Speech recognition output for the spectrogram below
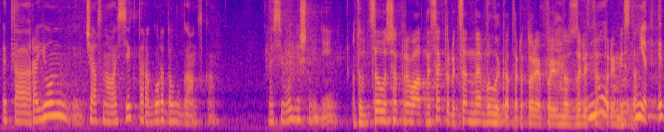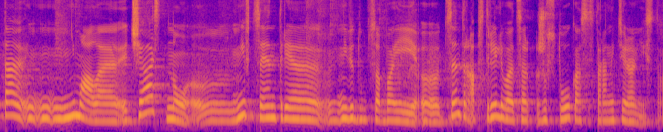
Это район частного сектора города Луганска на сегодняшний день. Тобто це лише приватний сектор, і це невелика територія порівняно з територією міста. Нет, это н- немалая часть, но э, не в центре не ведутся бои. Э, Центр обстреливается жестоко со стороны террористов.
